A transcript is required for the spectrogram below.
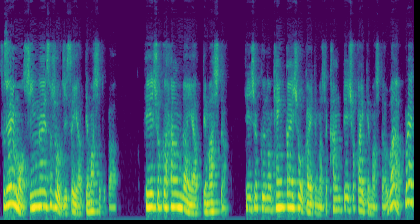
それよりも侵害訴訟を実際やってましたとか、定職判断やってました、定職の見解書を書いてました、鑑定書書いてましたは、これは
